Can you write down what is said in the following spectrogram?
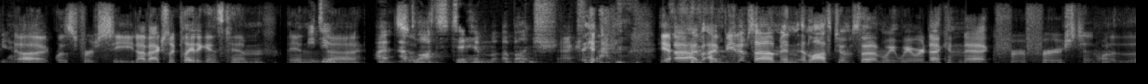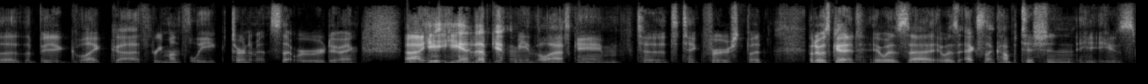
Yeah. uh, was first seed. I've actually played against him in. Me too. Uh, I, I've some- lost to him a bunch actually. Yeah, yeah. I've, I've beat him some and, and lost to him some. We, we were neck and neck for first in one of the the big like uh, three month league tournaments that we were doing. Uh, he he ended up getting me in the last game to, to take first, but but it was good. It was uh, it was excellent competition. He he was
